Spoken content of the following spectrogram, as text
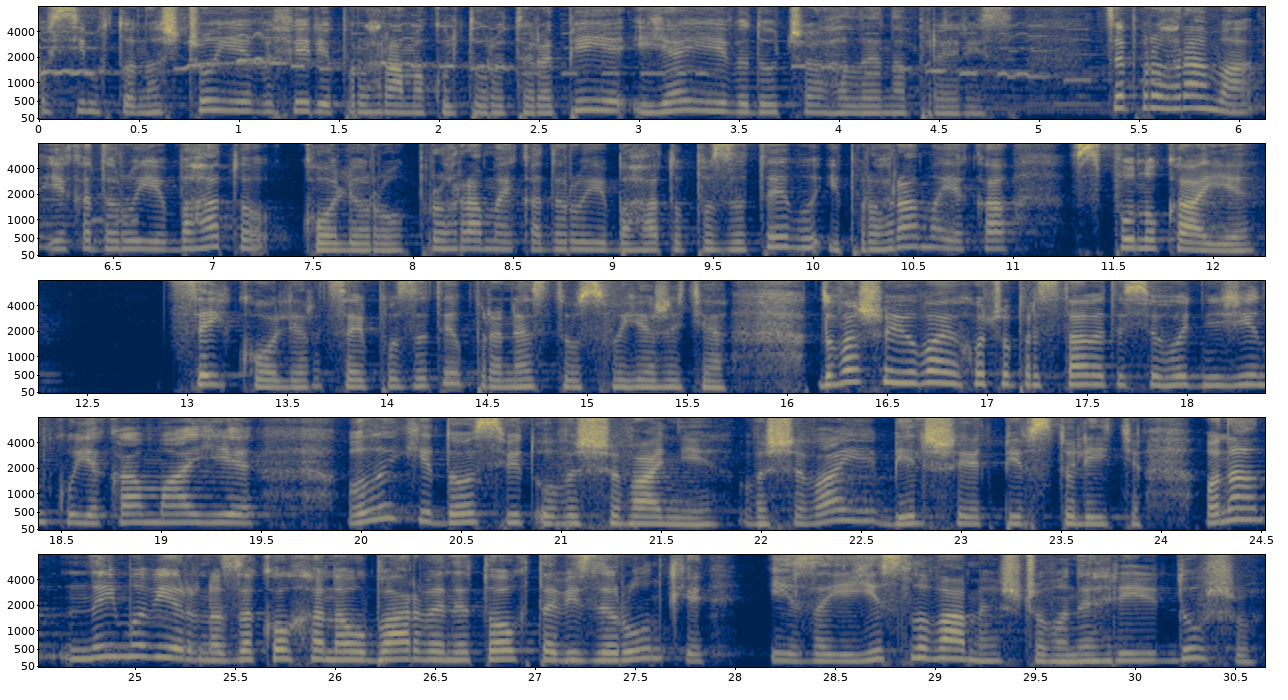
усім, хто нас чує. В ефірі програма Культуротерапія і я її ведуча Галина Приріс. Це програма, яка дарує багато кольору, програма, яка дарує багато позитиву, і програма, яка спонукає цей колір, цей позитив принести у своє життя. До вашої уваги хочу представити сьогодні жінку, яка має великий досвід у вишиванні. Вишиває більше як півстоліття. Вона неймовірно закохана у барви ниток та візерунки, і за її словами, що вони гріють душу.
